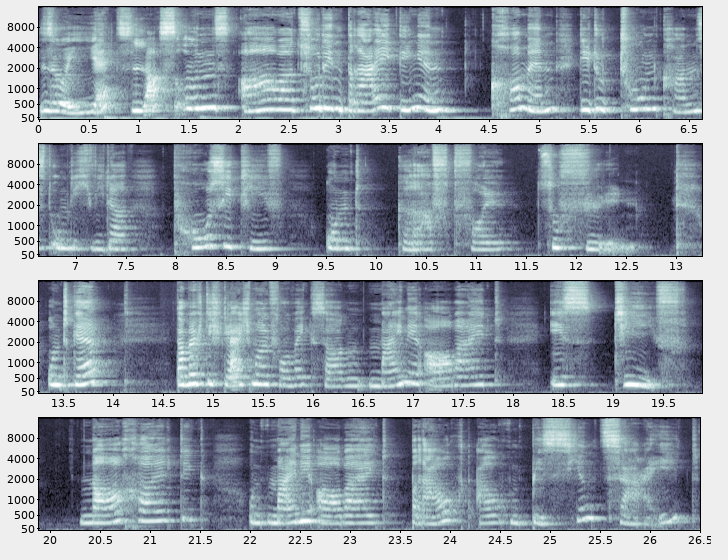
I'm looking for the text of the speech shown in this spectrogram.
So, jetzt lass uns aber zu den drei Dingen kommen, die du tun kannst, um dich wieder positiv und kraftvoll zu fühlen. Und gell, da möchte ich gleich mal vorweg sagen, meine Arbeit ist tief, nachhaltig und meine Arbeit braucht auch ein bisschen Zeit,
